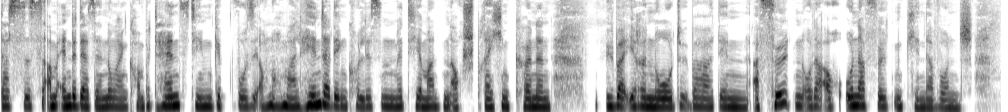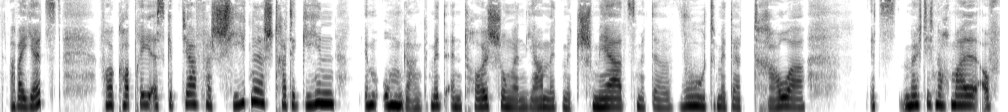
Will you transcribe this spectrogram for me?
dass es am Ende der Sendung ein Kompetenzteam gibt, wo sie auch noch mal hinter den Kulissen mit jemanden auch sprechen können über ihre Not, über den erfüllten oder auch unerfüllten Kinderwunsch. Aber jetzt, Frau Kopri, es gibt ja verschiedene Strategien im Umgang mit Enttäuschungen, ja, mit, mit Schmerz, mit der Wut, mit der Trauer. Jetzt möchte ich noch mal auf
